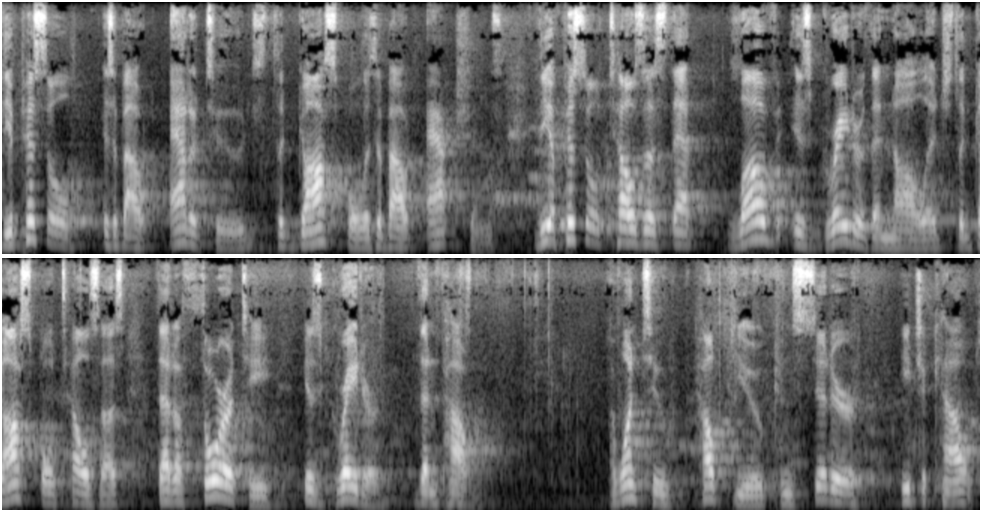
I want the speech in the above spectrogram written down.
The epistle is about attitudes, the gospel is about actions. The epistle tells us that love is greater than knowledge, the gospel tells us that authority is greater than power. I want to help you consider each account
